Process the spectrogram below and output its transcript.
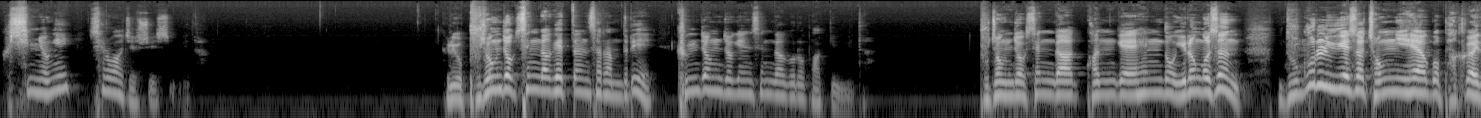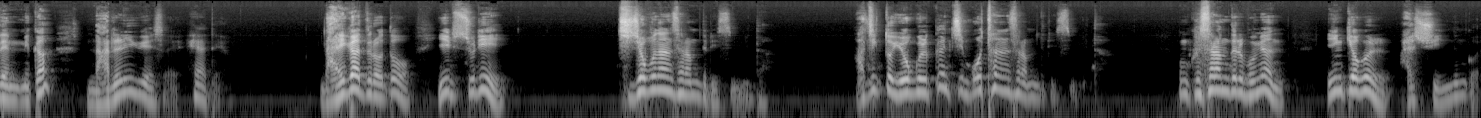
그 심령이 새로워질 수 있습니다. 그리고 부정적 생각했던 사람들이 긍정적인 생각으로 바뀝니다. 부정적 생각, 관계, 행동 이런 것은 누구를 위해서 정리해야 하고 바꿔야 됩니까? 나를 위해서 해야 돼요. 나이가 들어도 입술이 지저분한 사람들이 있습니다. 아직도 욕을 끊지 못하는 사람들이 있습니다. 그럼 그 사람들을 보면 인격을 알 수 있는 거예요.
